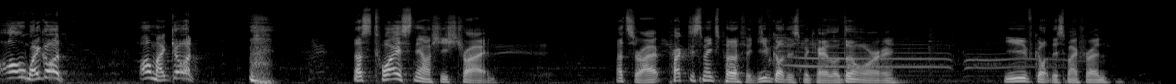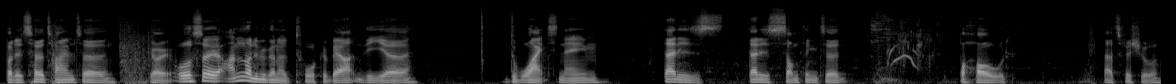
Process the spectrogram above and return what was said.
Oh my god! Oh my god! That's twice now she's tried. That's right. Practice makes perfect. You've got this, Mikaela. Don't worry. You've got this, my friend. But it's her time to go. Also, I'm not even going to talk about the uh, Dwight's name. That is that is something to behold. That's for sure.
